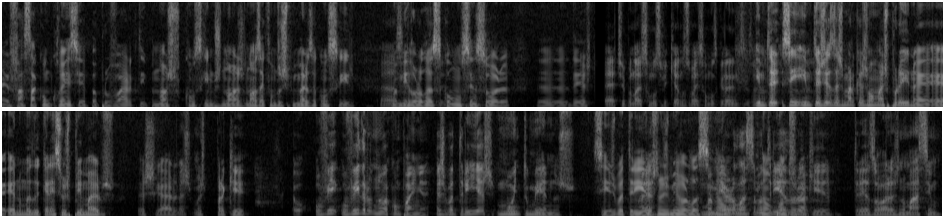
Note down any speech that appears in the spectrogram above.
é? face à concorrência, para provar que tipo, nós conseguimos, nós, nós é que fomos os primeiros a conseguir Ah, uma sim. mirrorless com um sensor eh, deste. É, tipo, nós somos pequenos, mas somos grandes, né? E muita- sim, e muitas vezes as marcas vão mais por aí, não é? É, é numa de querem ser os primeiros a chegar. Mas, mas para quê? O- vi- o vidro não acompanha, as baterias muito menos. Sim, as baterias Não é? nos mirrorless Uma é um- mirrorless a ainda é um bateria ponto dura fraco. aqui 3 horas no máximo.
